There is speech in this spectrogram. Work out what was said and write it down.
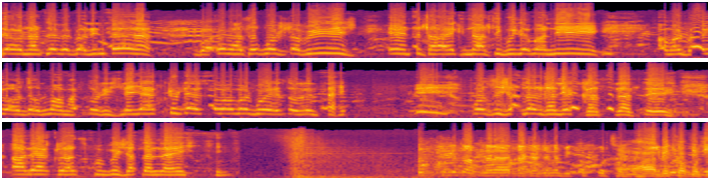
যখন আর যাবে পারি না, ঘরের হাতে পোস্ট অফিস এনে থাক নাতি বুঝে মানি, আমার ভাই অধর্ম আমার করিস নাই, একটু টাকা আমার বইয়ে তোলে নাই পঁচিশ হাজার খালি এক হাজার আছে আর এক লাখ চব্বিশ হাজার নাই। থেকে তো আপনারা টাকার জন্য বিক্ষোভ করছেন। হ্যাঁ বিক্ষোভ পরিস্থিতি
